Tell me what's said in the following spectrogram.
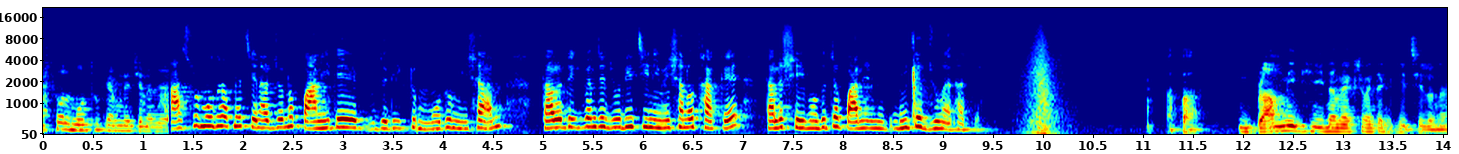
আসল মধু কেমনে চেনা যায়? আসল মধু আপনি চেনার জন্য পানিতে যদি একটু মধু মিশান তাহলে দেখবেন যে যদি চিনি মিশানো থাকে তাহলে সেই মধুটা পানির নিচে জমে থাকে। আপা ব্রাহ্মী ঘি নামে একসময় একটা ঘি ছিল না?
